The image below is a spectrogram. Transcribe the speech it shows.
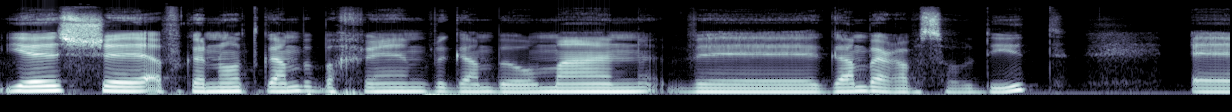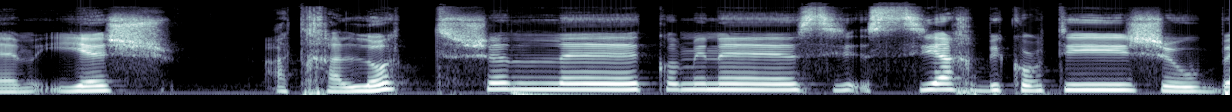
יש uh, הפגנות גם בבחריין וגם באומן וגם בערב הסעודית. Um, יש התחלות של uh, כל מיני שיח ביקורתי שהוא ב,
